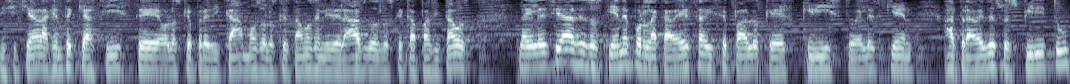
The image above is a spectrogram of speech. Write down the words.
ni siquiera la gente que asiste o los que predicamos o los que estamos en liderazgos, los que capacitamos. La iglesia se sostiene por la cabeza, dice Pablo, que es Cristo. Él es quien a través de su espíritu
